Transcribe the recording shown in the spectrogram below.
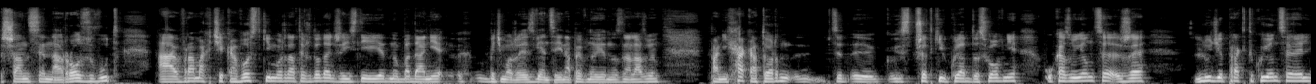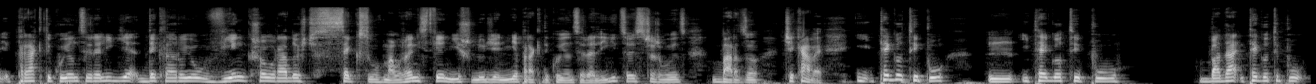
szanse na rozwód, a w ramach ciekawostki można też dodać, że istnieje jedno badanie, być może jest więcej, na pewno jedno znalazłem, pani Hackathorn y, sprzed kilku lat dosłownie, ukazujące, że ludzie praktykujący, praktykujący religię deklarują większą radość z seksu w małżeństwie niż ludzie niepraktykujący religii, co jest szczerze mówiąc bardzo ciekawe. I tego typu, mm, i tego typu bada tego typu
